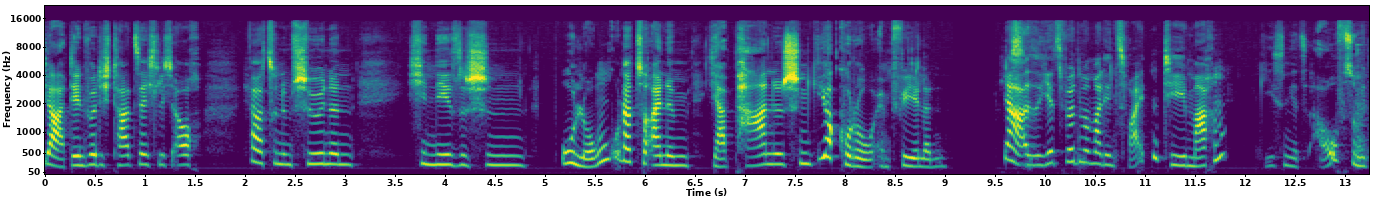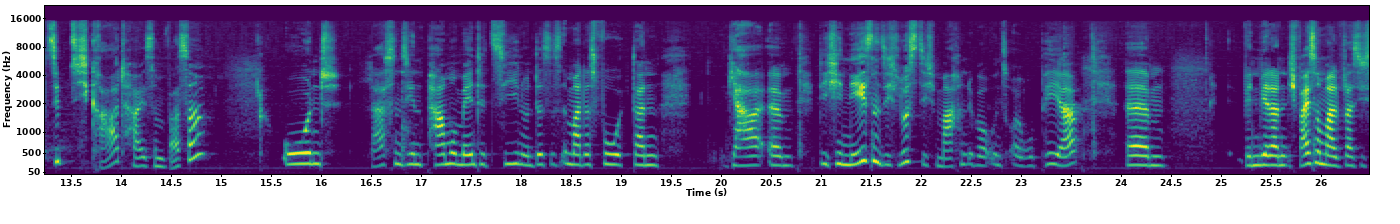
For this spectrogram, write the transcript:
ja, den würde ich tatsächlich auch ja, zu einem schönen chinesischen Oolong oder zu einem japanischen Gyokuro empfehlen. Ja, also jetzt würden wir mal den zweiten Tee machen. Gießen jetzt auf, so mit 70 Grad heißem Wasser und lassen sie ein paar Momente ziehen. Und das ist immer das, wo dann ja, ähm, die Chinesen sich lustig machen über uns Europäer. Ähm, wenn wir dann, ich weiß noch mal, was ich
